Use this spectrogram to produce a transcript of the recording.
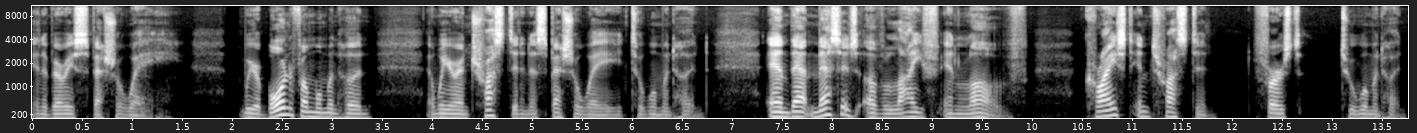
in a very special way. We are born from womanhood and we are entrusted in a special way to womanhood. And that message of life and love, Christ entrusted first to womanhood.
